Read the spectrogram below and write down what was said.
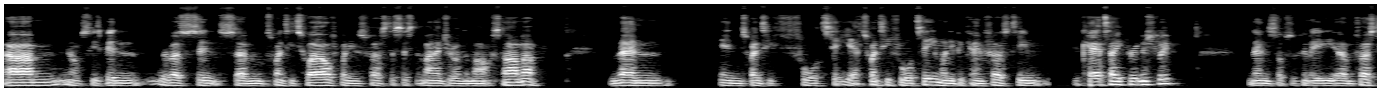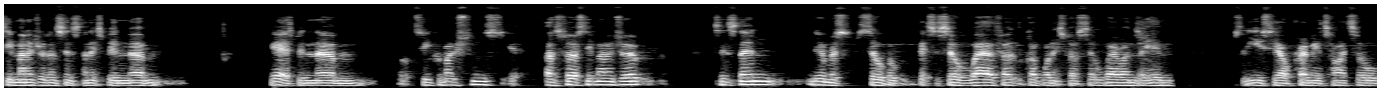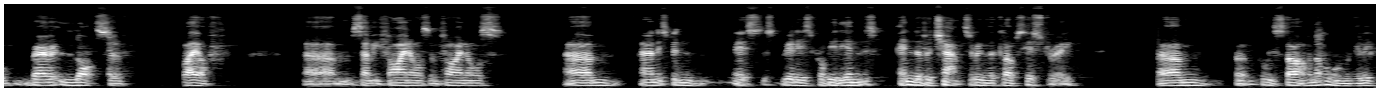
Um, you know, obviously, he's been with us since um, 2012 when he was first assistant manager under Mark Starmer. Then in 2014, yeah, 2014 when he became first team caretaker initially, and then subsequently um, first team manager. And since then, it's been um, yeah, it's been um, what, two promotions yeah, as first team manager. Since then, numerous silver bits of silverware. The club won its first silverware under him. So the UCL Premier title, very lots of playoff um, semi-finals and finals, um, and it's been it's really it's probably the end end of a chapter in the club's history, um, but probably the start of another one really.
